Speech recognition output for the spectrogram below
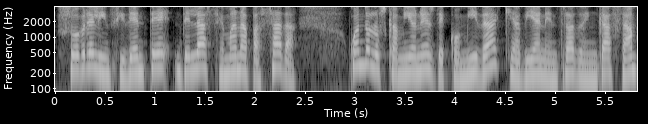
sobre el incidente de la semana pasada, cuando los camiones de comida que habían entrado en Gaza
